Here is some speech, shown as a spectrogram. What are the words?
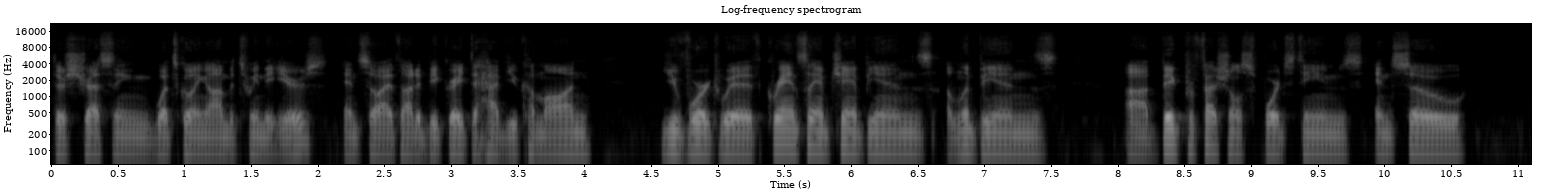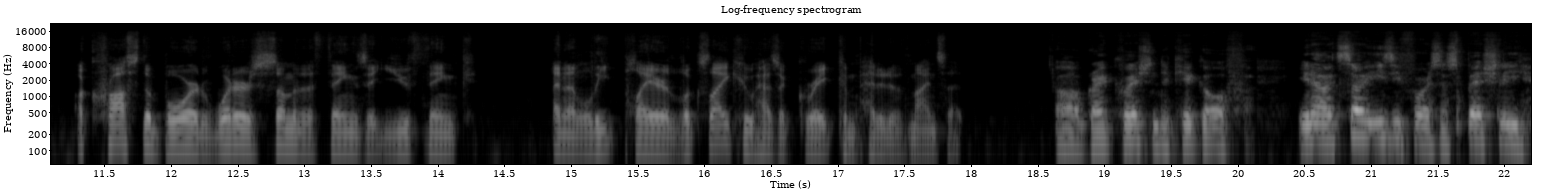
they're stressing what's going on between the ears. And so I thought it'd be great to have you come on. You've worked with Grand Slam champions, Olympians, uh, big professional sports teams. And so across the board, what are some of the things that you think an elite player looks like who has a great competitive mindset? Oh, great question to kick off. You know, it's so easy for us, especially,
